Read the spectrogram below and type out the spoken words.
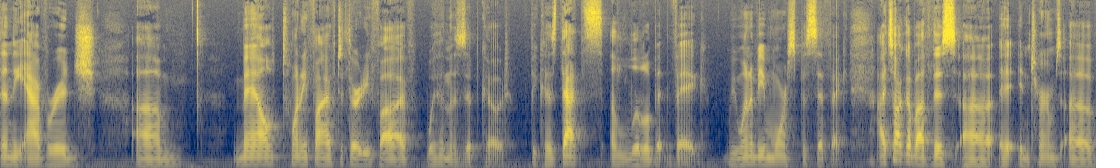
than the average um, male 25 to 35 within the zip code, because that's a little bit vague. We want to be more specific. I talk about this uh, in terms of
